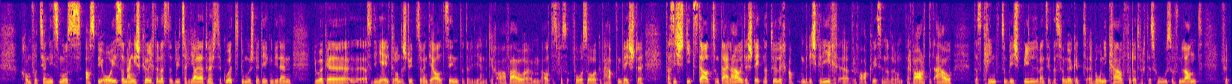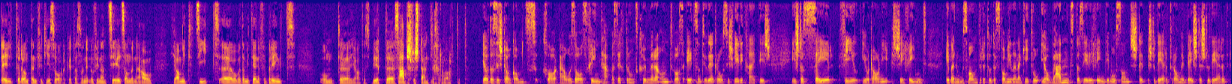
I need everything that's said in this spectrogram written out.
Konfuzianismus, als bei uns. Und manchmal höre ich dann, dass dann die Leute sagen, ja, ja, du hast es ja gut, du musst nicht irgendwie dann schauen, also deine Eltern unterstützen, wenn die alt sind, oder die haben natürlich AV, ähm, Altersvorsorge, überhaupt im Westen. Das gibt es da zum Teil auch in der Stadt natürlich, aber man ist gleich äh, darauf angewiesen, oder? Und erwartet auch, das Kind zum Beispiel, wenn sie das vermögen, eine Wohnung kaufen oder vielleicht ein Haus auf dem Land für die Eltern und dann für die sorgen. Also nicht nur finanziell, sondern auch ja, mit Zeit, äh, wo man dann mit denen verbringt. Und äh, ja, das wird äh, selbstverständlich erwartet. Ja, das ist da ganz klar auch so. Als Kind hat man sich darum zu kümmern. Und was jetzt natürlich eine große Schwierigkeit ist, ist, dass sehr viele jordanische Kinder eben auswandern oder es Familien gibt, die ja wollen, dass ihre Kinder im Ausland studieren, vor allem im Westen studieren,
